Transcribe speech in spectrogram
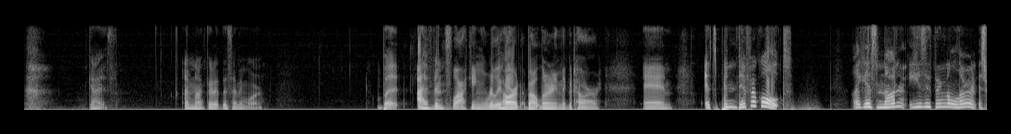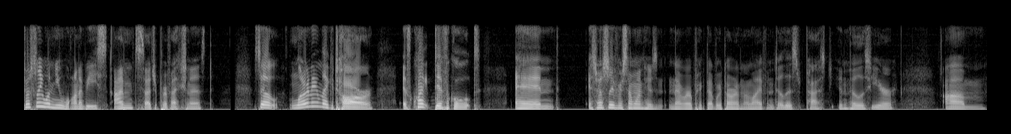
Guys, I'm not good at this anymore. But I've been slacking really hard about learning the guitar. And it's been difficult. Like, it's not an easy thing to learn, especially when you want to be. I'm such a perfectionist. So, learning the guitar is quite difficult. And especially for someone who's never picked up a guitar in their life until this past until this year um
